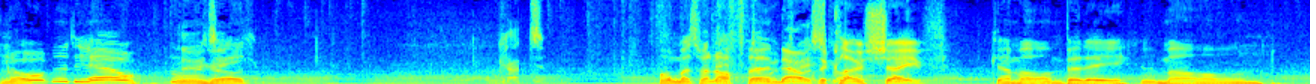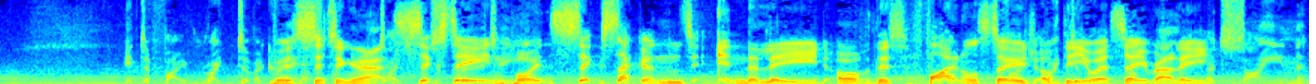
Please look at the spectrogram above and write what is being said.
Oh bloody hell. Oh my God. Cut. Almost went off left of then. That was a crest close shave. Come on, Billy. Come on. Into five right of a crest. We're sitting at 16.6 seconds in the lead of this final stage Five of the right a USA rally. Sign.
